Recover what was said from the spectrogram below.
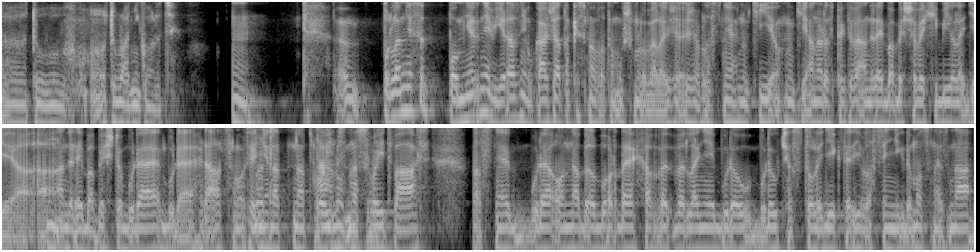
eh, tu, tu vládní koalici. Hmm. Ehm, podle mě se poměrně výrazně ukáže, a taky jsme o tom už mluvili, že, že vlastně hnutí, hnutí ano, respektive Andrej Babišovi chybí lidi a, a hmm. Andrej Babiš to bude, bude hrát samozřejmě na, na, tvoj, ano, na svoji tvář. Vlastně bude on na billboardech a vedle něj budou, budou často lidi, který vlastně nikdo moc nezná,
